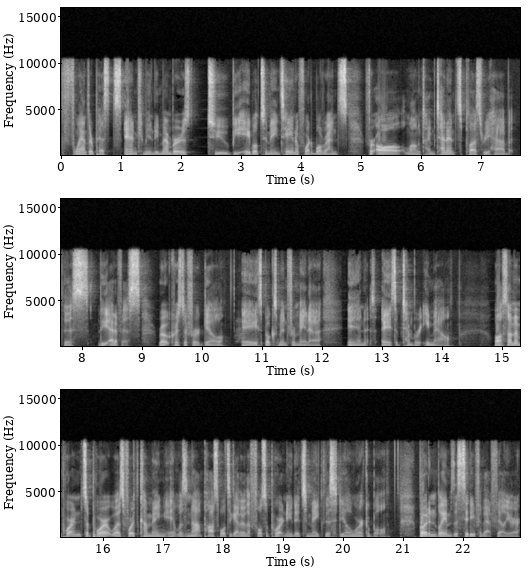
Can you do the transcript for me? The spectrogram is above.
philanthropists, and community members to be able to maintain affordable rents for all longtime tenants, plus rehab this the edifice, wrote Christopher Gill, a spokesman for MEDA, in a September email. While some important support was forthcoming, it was not possible to gather the full support needed to make this deal workable. Boden blames the city for that failure.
